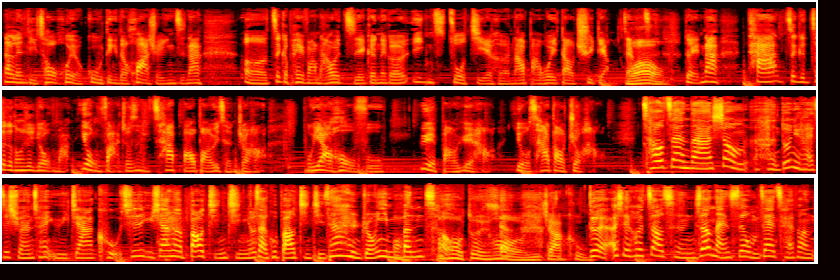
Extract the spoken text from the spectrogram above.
那人体臭会有固定的化学因子，那呃这个配方它会直接跟那个因子做结合，然后把味道去掉，这样子。Wow. 对，那它这个这个东西用法用法就是你擦薄薄一层就好，不要厚敷，越薄越好，有擦到就好。超赞的啊！像我们很多女孩子喜欢穿瑜伽裤，其实瑜伽那个包紧紧，牛仔裤包紧紧，它很容易闷臭。哦，哦对哦，瑜伽裤。对，而且会造成你知道，男生我们在采访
